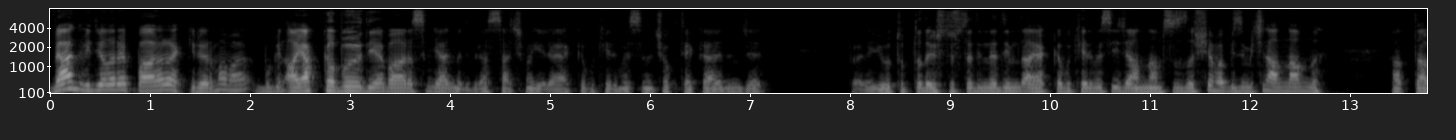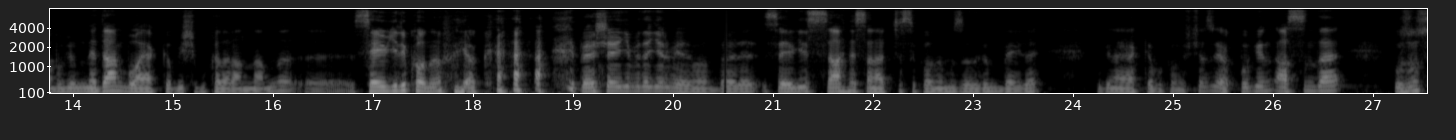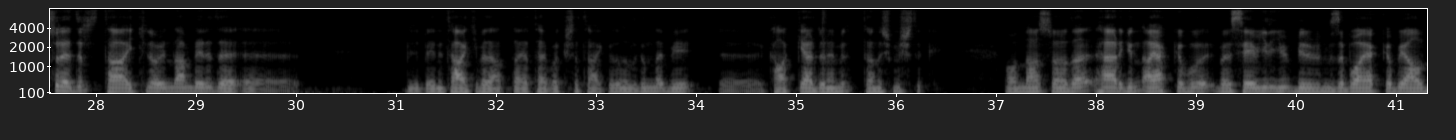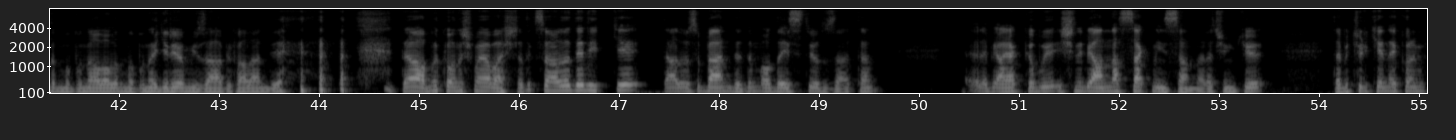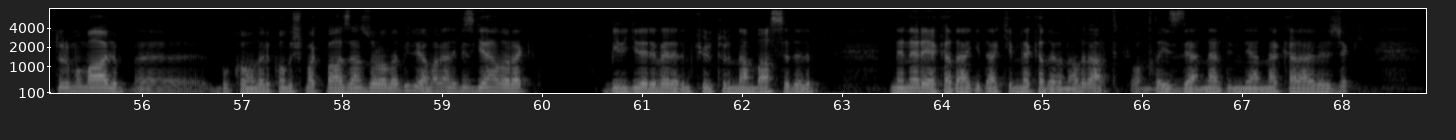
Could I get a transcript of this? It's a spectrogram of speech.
Ben videolara hep bağırarak giriyorum ama bugün ayakkabı diye bağırasım gelmedi. Biraz saçma geliyor. Ayakkabı kelimesini çok tekrar edince böyle YouTube'da da üst üste dinlediğimde ayakkabı kelimesi iyice anlamsızlaşıyor ama bizim için anlamlı. Hatta bugün neden bu ayakkabı işi bu kadar anlamlı? Ee, sevgili konu yok. böyle şey gibi de girmeyelim ama böyle sevgili sahne sanatçısı konumuz Ilgın Bey'le bugün ayakkabı konuşacağız. Yok bugün aslında uzun süredir ta ikili oyundan beri de e, beni takip eden hatta yatay bakışta takip eden Ilgın'la bir e, kalk gel dönemi tanışmıştık. Ondan sonra da her gün ayakkabı böyle sevgili gibi birbirimize bu ayakkabıyı aldım mı bunu alalım mı buna giriyor muyuz abi falan diye devamlı konuşmaya başladık. Sonra da dedik ki daha doğrusu ben dedim o da istiyordu zaten. Öyle bir ayakkabı işini bir anlatsak mı insanlara? Çünkü tabii Türkiye'nin ekonomik durumu malum. Ee, bu konuları konuşmak bazen zor olabiliyor ama yani biz genel olarak bilgileri verelim, kültüründen bahsedelim ne nereye kadar gider, kim ne kadarını alır artık. Onu da izleyenler, dinleyenler karar verecek.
